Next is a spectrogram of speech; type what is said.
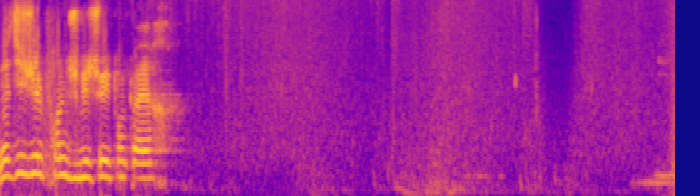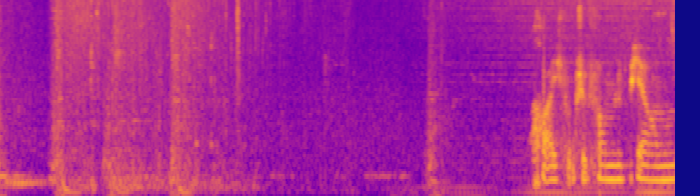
Vas-y, je vais le prendre, je vais jouer pompe à air. Oh, il faut que je forme le pierre en moi.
